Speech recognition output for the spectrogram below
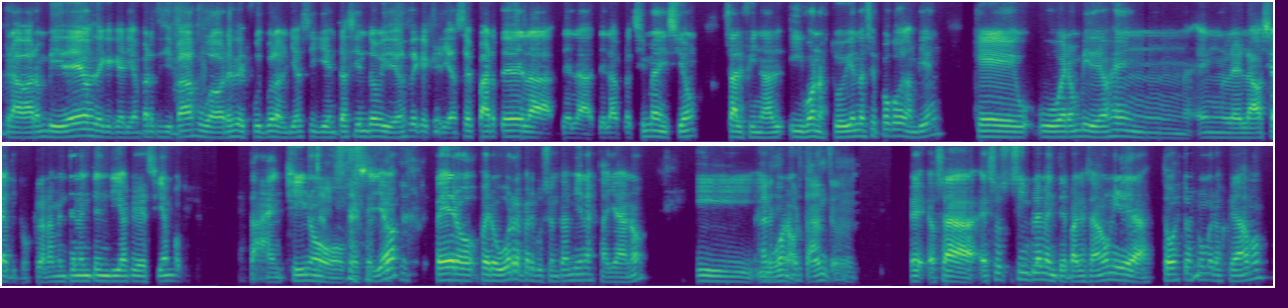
grabaron videos de que querían participar, jugadores de fútbol al día siguiente haciendo videos de que querían ser parte de la, de la, de la próxima edición. O sea, al final, y bueno, estuve viendo hace poco también que hubieron videos en, en el lado asiático. Claramente no entendía qué decían porque estaba en chino o qué sé yo, pero, pero hubo repercusión también hasta allá, ¿no? Y, claro, y bueno, importante. Eh, o sea, eso simplemente para que se hagan una idea, todos estos números que damos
